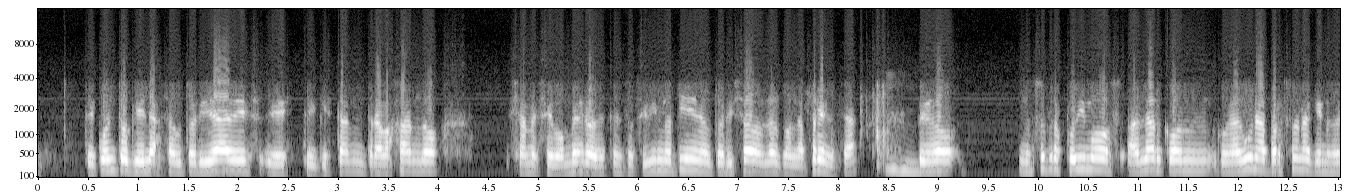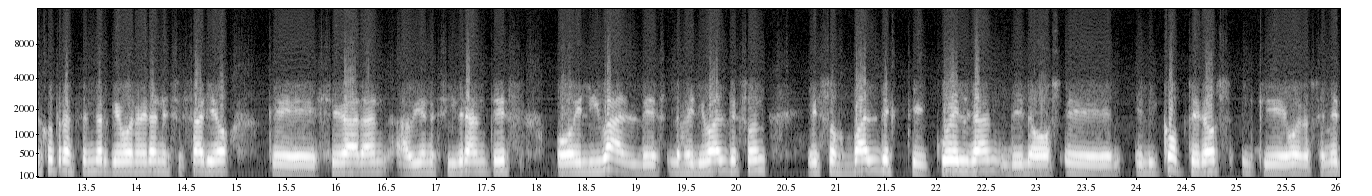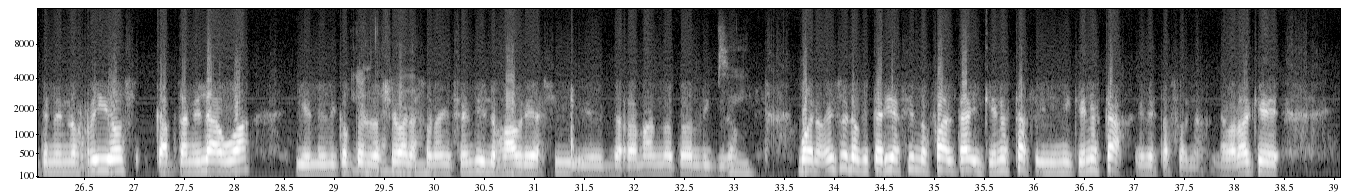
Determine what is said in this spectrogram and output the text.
te cuento que las autoridades este, que están trabajando, llámese bomberos, defensa civil, no tienen autorizado hablar con la prensa, pero nosotros pudimos hablar con, con alguna persona que nos dejó trascender que bueno era necesario que llegaran aviones hidrantes o helibaldes. Los helibaldes son esos baldes que cuelgan de los eh, helicópteros y que bueno se meten en los ríos, captan el agua y el helicóptero los lleva a la zona de incendio y los abre allí eh, derramando todo el líquido. Sí. Bueno, eso es lo que estaría haciendo falta y que no está y ni que no está en esta zona. La verdad que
